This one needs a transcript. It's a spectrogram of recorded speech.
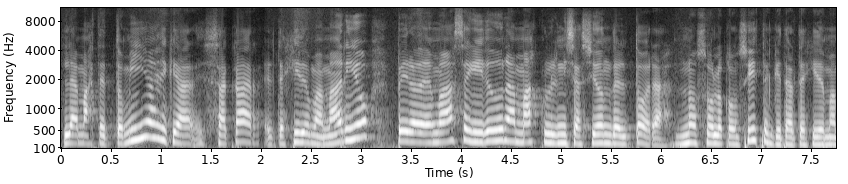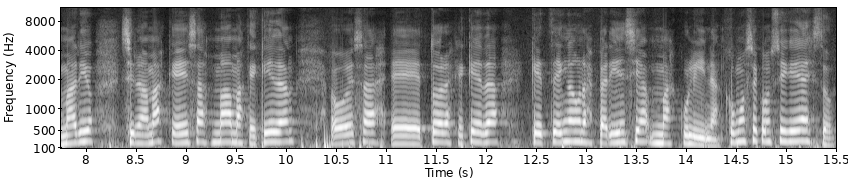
La mastectomía es que sacar el tejido mamario, pero además seguido de una masculinización del tórax. No solo consiste en quitar tejido mamario, sino además que esas mamas que quedan o esas eh, toras que quedan, que tengan una experiencia masculina. ¿Cómo se consigue eso?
